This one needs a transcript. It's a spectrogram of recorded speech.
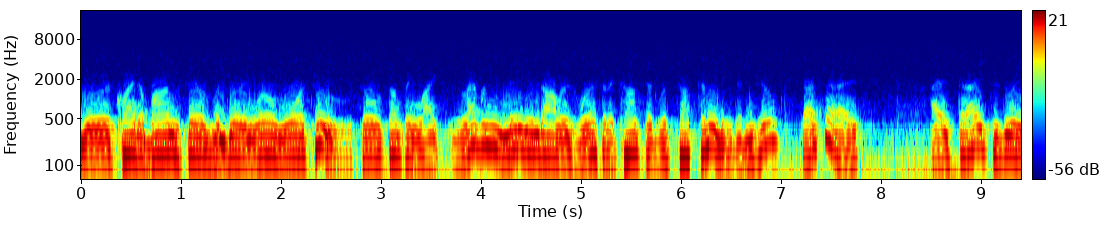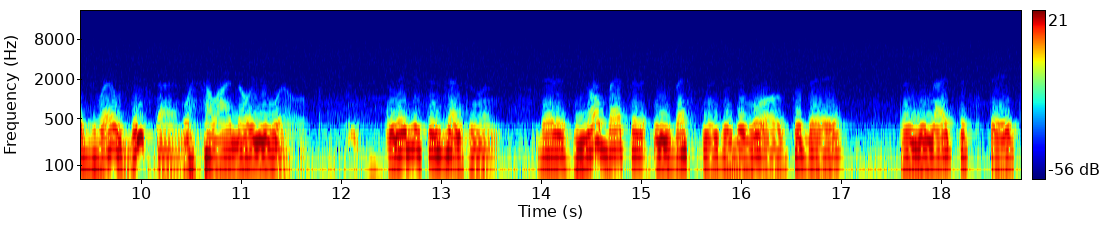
You were quite a bond salesman during World War II. Sold something like $11 million worth at a concert with Toscanini, didn't you? That's right. I'll try to do as well this time. Well, I know you will. Ladies and gentlemen, there is no better investment in the world today than United States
